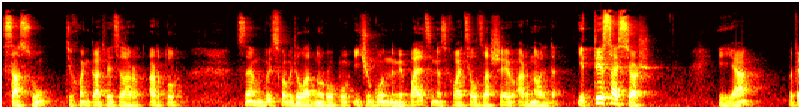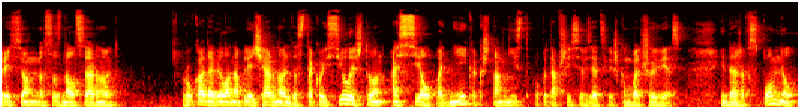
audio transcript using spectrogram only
«Сосу», — тихонько ответил Ар Артур. Сэм высвободил одну руку и чугунными пальцами схватил за шею Арнольда. «И ты сосешь!» «И я», — потрясенно сознался Арнольд. Рука давила на плечи Арнольда с такой силой, что он осел под ней, как штангист, попытавшийся взять слишком большой вес. И даже вспомнил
